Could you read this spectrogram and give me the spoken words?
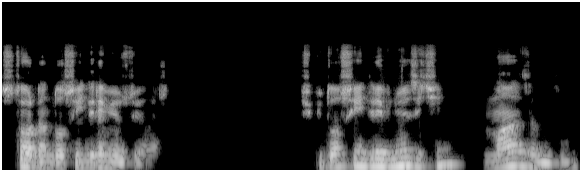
store'dan dosya indiremiyoruz diyorlar. Çünkü dosya indirebilmeniz için mağazanızın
